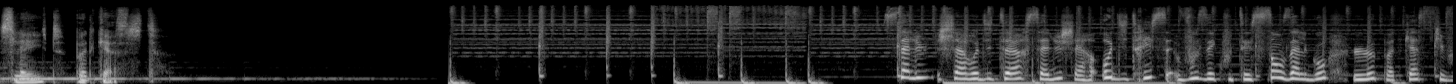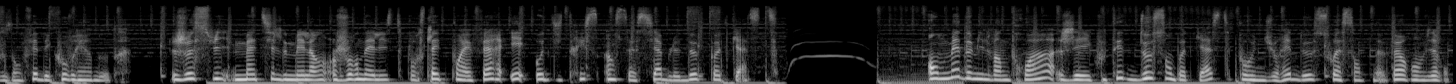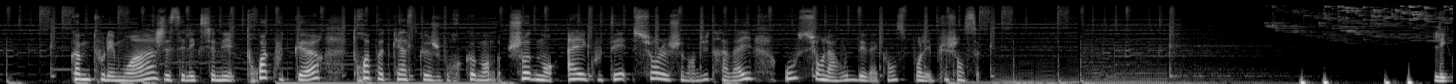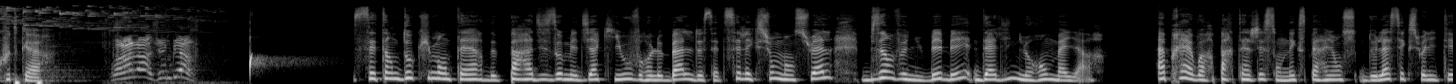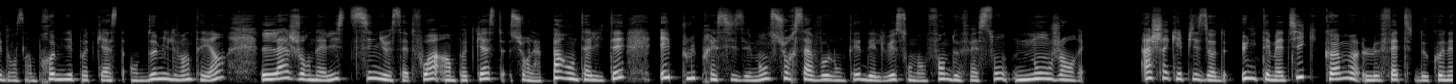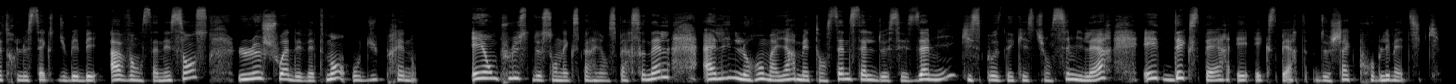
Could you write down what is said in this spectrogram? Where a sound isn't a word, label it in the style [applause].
Slate Podcast. Salut chers auditeurs, salut chères auditrices, vous écoutez Sans Algo, le podcast qui vous en fait découvrir d'autres. Je suis Mathilde Mélin, journaliste pour Slate.fr et auditrice insatiable de podcasts. En mai 2023, j'ai écouté 200 podcasts pour une durée de 69 heures environ. Comme tous les mois, j'ai sélectionné trois coups de cœur, trois podcasts que je vous recommande chaudement à écouter sur le chemin du travail ou sur la route des vacances pour les plus chanceux. Les coups de cœur. Voilà, j'aime bien. C'est un documentaire de Paradiso Media qui ouvre le bal de cette sélection mensuelle Bienvenue bébé d'Aline Laurent Maillard. Après avoir partagé son expérience de la sexualité dans un premier podcast en 2021, la journaliste signe cette fois un podcast sur la parentalité et plus précisément sur sa volonté d'élever son enfant de façon non genrée. À chaque épisode, une thématique comme le fait de connaître le sexe du bébé avant sa naissance, le choix des vêtements ou du prénom. Et en plus de son expérience personnelle, Aline Laurent Maillard met en scène celle de ses amis qui se posent des questions similaires et d'experts et expertes de chaque problématique.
